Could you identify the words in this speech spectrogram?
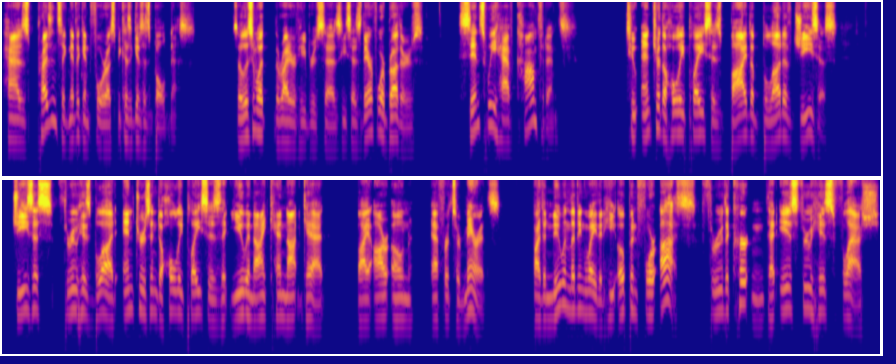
has present significant for us because it gives us boldness. So listen what the writer of Hebrews says. He says, Therefore, brothers, since we have confidence to enter the holy places by the blood of Jesus, Jesus, through his blood, enters into holy places that you and I cannot get by our own efforts or merits, by the new and living way that he opened for us through the curtain that is through his flesh.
